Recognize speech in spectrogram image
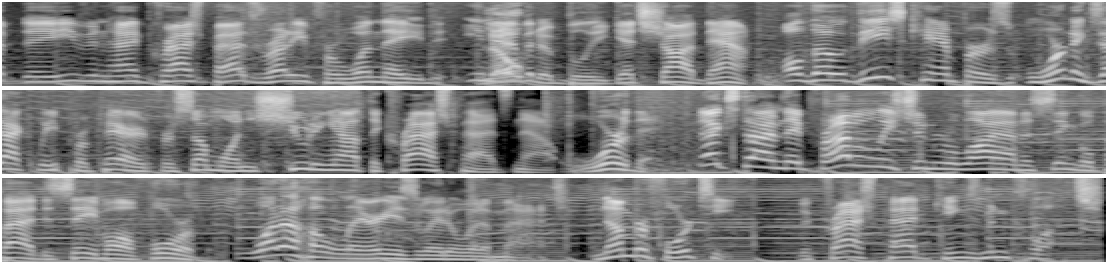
Yep, they even had crash pads ready for when they inevitably get shot down. Although these campers weren't exactly prepared for someone shooting out the crash pads now, were they? Next time, they probably shouldn't rely on a single pad to save all four of them. What a hilarious way to win a match. Number 14, the Crash Pad Kingsman Clutch.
